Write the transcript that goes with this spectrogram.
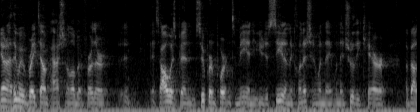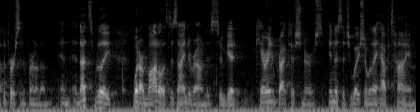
Yeah, and I think when we break down passion a little bit further, it, it's always been super important to me, and you, you just see it in the clinician when they when they truly care about the person in front of them, and and that's really what our model is designed around is to get caring practitioners in a situation where they have time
